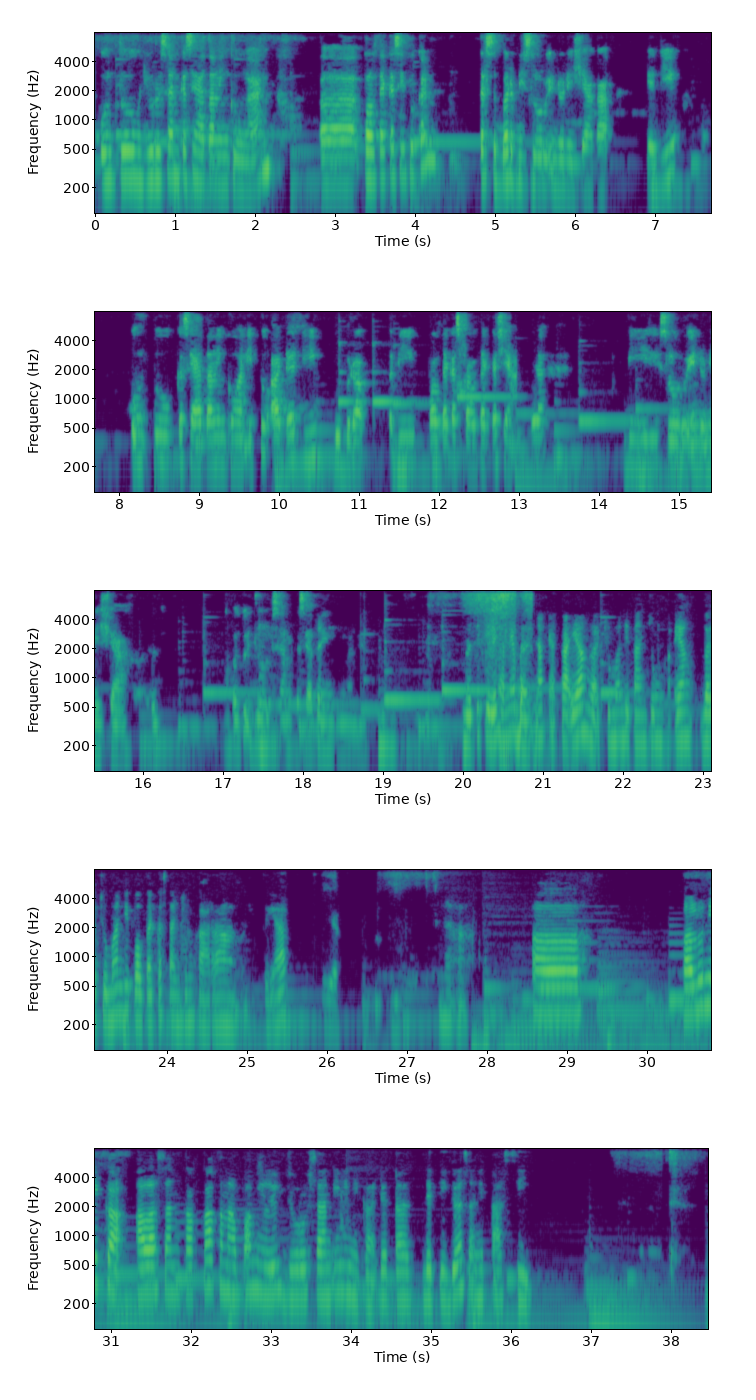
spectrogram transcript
Untuk jurusan kesehatan lingkungan, uh, Poltekkes itu kan tersebar di seluruh Indonesia kak. Jadi untuk kesehatan lingkungan itu ada di beberapa di poltekkes-poltekkes yang ada di seluruh Indonesia untuk jurusan kesehatan lingkungan. Berarti pilihannya banyak ya kak ya, nggak cuma di Tanjung yang nggak cuma di Poltekkes Tanjung Karang gitu ya? Iya. Nah, uh, lalu nih kak, alasan kakak kenapa milih jurusan ini nih kak, D3 sanitasi?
